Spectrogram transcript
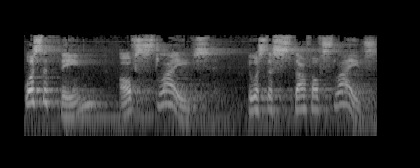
was the thing of slaves. It was the stuff of slaves.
